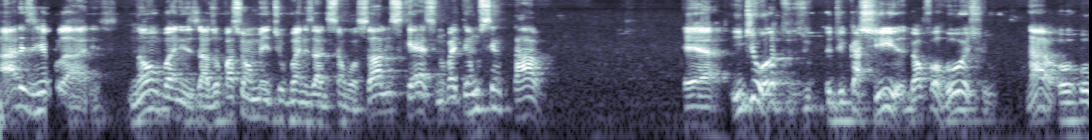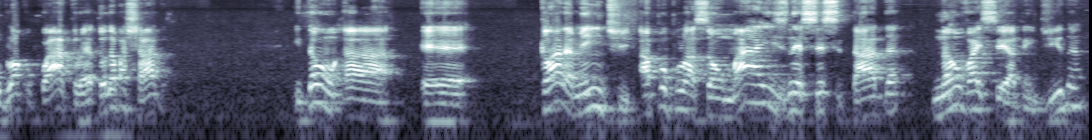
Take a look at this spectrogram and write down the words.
Áreas irregulares, não urbanizadas ou parcialmente urbanizadas em São Gonçalo, esquece, não vai ter um centavo. É, e de outros, de Caxias, Belfor Roxo, Né? O, o, bloco 4 é toda Baixada. Então, a, é, claramente, a população mais necessitada não vai ser atendida,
